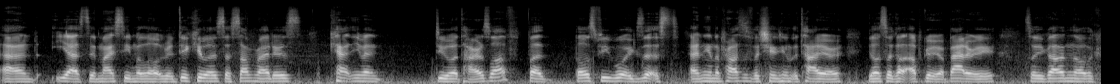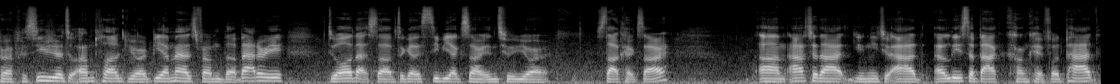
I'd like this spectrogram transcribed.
And yes, it might seem a little ridiculous that some riders can't even do a tire swap, but those people exist. And in the process of changing the tire, you also gotta upgrade your battery. So you gotta know the correct procedure to unplug your BMS from the battery, do all that stuff to get a CBXR into your stock XR. Um, after that, you need to add at least a back concave foot pad,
